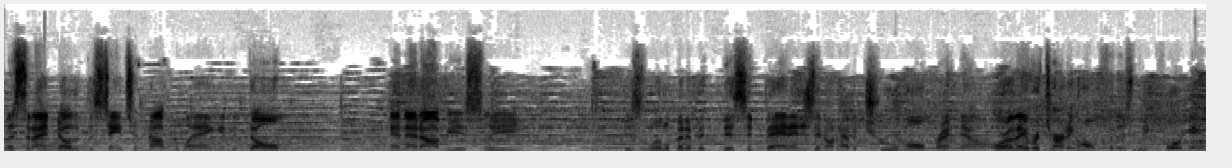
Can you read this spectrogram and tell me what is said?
Listen, I know that the Saints are not playing in the dome, and that obviously is a little bit of a disadvantage. They don't have a true home right now. Or are they returning home for this Week Four game?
